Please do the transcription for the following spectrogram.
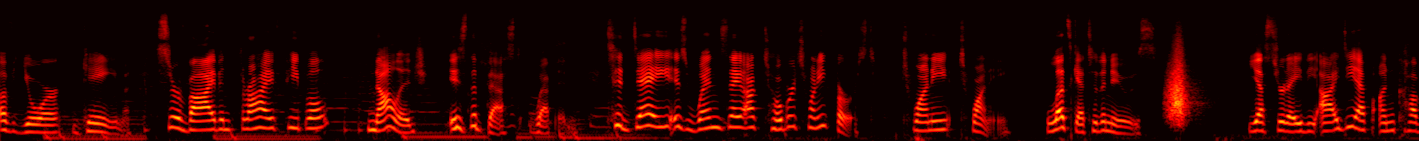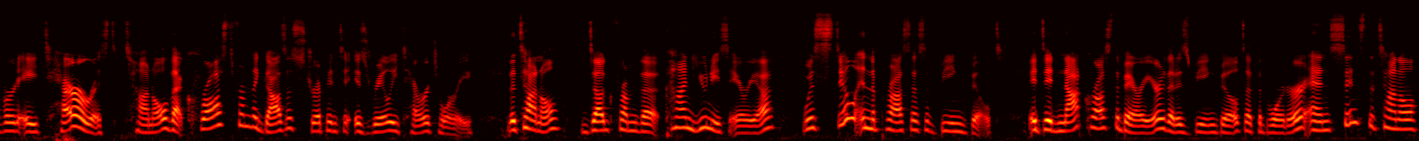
of your game. Survive and thrive, people. Knowledge is the best weapon. Today is Wednesday, October 21st, 2020. Let's get to the news. Yesterday, the IDF uncovered a terrorist tunnel that crossed from the Gaza Strip into Israeli territory. The tunnel, dug from the Khan Yunis area, was still in the process of being built. It did not cross the barrier that is being built at the border, and since the tunnel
